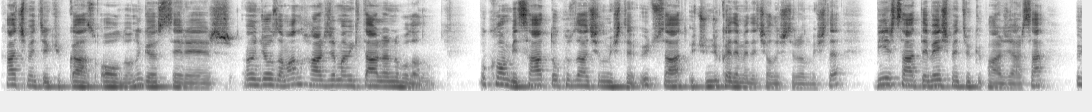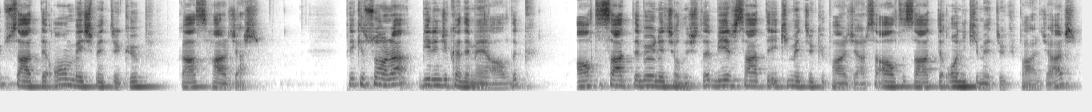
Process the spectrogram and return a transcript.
kaç metreküp gaz olduğunu gösterir. Önce o zaman harcama miktarlarını bulalım. Bu kombi saat 9'da açılmıştı. 3 saat 3. kademede çalıştırılmıştı. 1 saatte 5 metreküp harcarsa 3 saatte 15 metreküp gaz harcar. Peki sonra birinci kademeye aldık. 6 saatte böyle çalıştı. 1 saatte 2 metreküp harcarsa 6 saatte 12 metreküp harcar.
